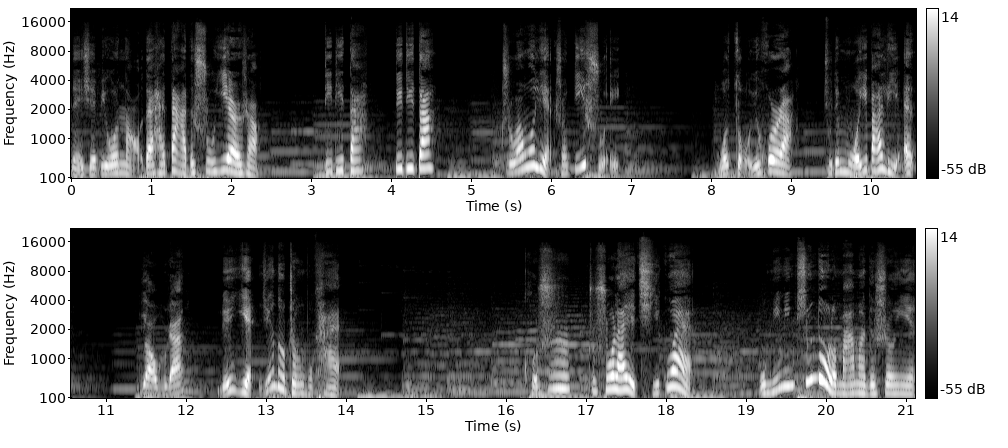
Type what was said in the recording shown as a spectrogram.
那些比我脑袋还大的树叶上，滴滴答，滴滴答，只往我脸上滴水。我走一会儿啊，就得抹一把脸，要不然连眼睛都睁不开。可是这说来也奇怪，我明明听到了妈妈的声音，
